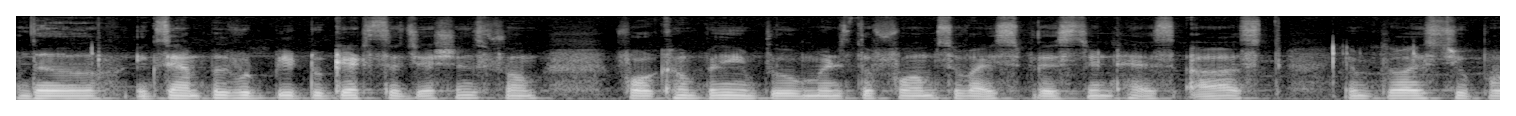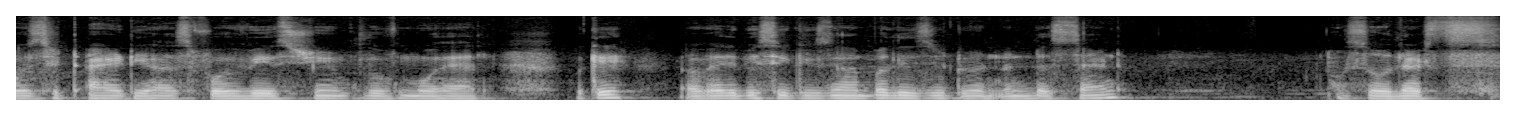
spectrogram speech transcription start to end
the example would be to get suggestions from for company improvements the firm's vice president has asked employees to posit ideas for ways to improve morale. Okay a very basic example easy to understand. So let's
